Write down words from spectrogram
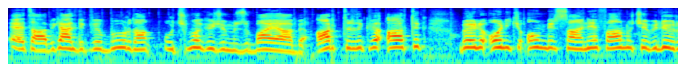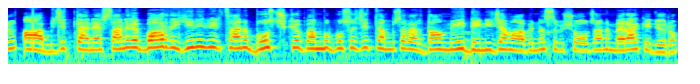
Evet abi geldik ve buradan uçma gücümüzü bayağı bir arttırdık ve artık böyle 12-11 saniye falan uçabiliyoruz. Abi cidden efsane ve bu arada yeni bir tane boss çıkıyor. Ben bu boss'a cidden bu sefer dalmayı deneyeceğim abi. Nasıl bir şey olacağını merak ediyorum.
